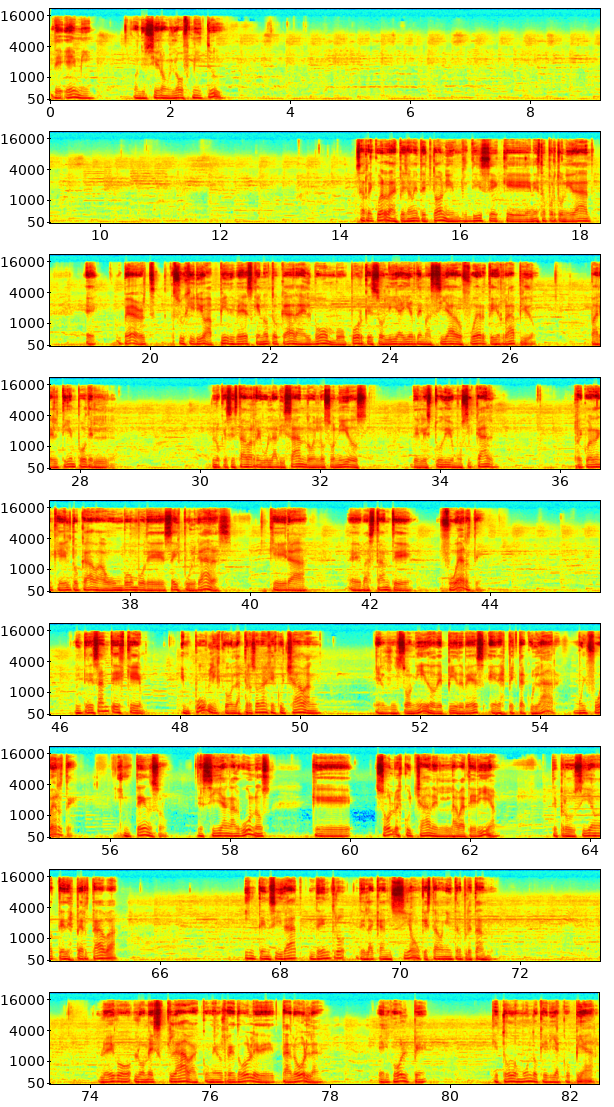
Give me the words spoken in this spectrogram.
de Emmy, cuando hicieron Love Me Too. Se recuerda especialmente Tony, dice que en esta oportunidad eh, Bert sugirió a Pete Best que no tocara el bombo porque solía ir demasiado fuerte y rápido para el tiempo del lo que se estaba regularizando en los sonidos del estudio musical. Recuerden que él tocaba un bombo de 6 pulgadas, que era eh, bastante fuerte. Lo interesante es que en público las personas que escuchaban el sonido de Pete Best era espectacular, muy fuerte, intenso. Decían algunos que solo escuchar la batería te producía, te despertaba intensidad dentro de la canción que estaban interpretando. Luego lo mezclaba con el redoble de tarola, el golpe que todo mundo quería copiar.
